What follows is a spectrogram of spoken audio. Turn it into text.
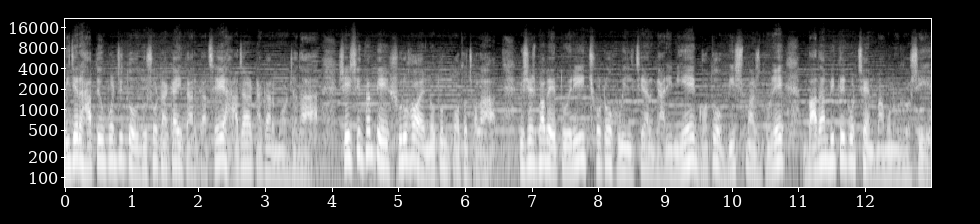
নিজের হাতে উপার্জিত দুশো টাকাই তার কাছে হাজার টাকার মর্যাদা। সেই সিদ্ধান্তে শুরু হয় নতুন পথ চলা। বিশেষভাবে তৈরি ছোট হুইল চেয়ার গাড়ি নিয়ে গত বিশ মাস ধরে বাদাম বিক্রি করছেন মামুনুর রশিদ।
